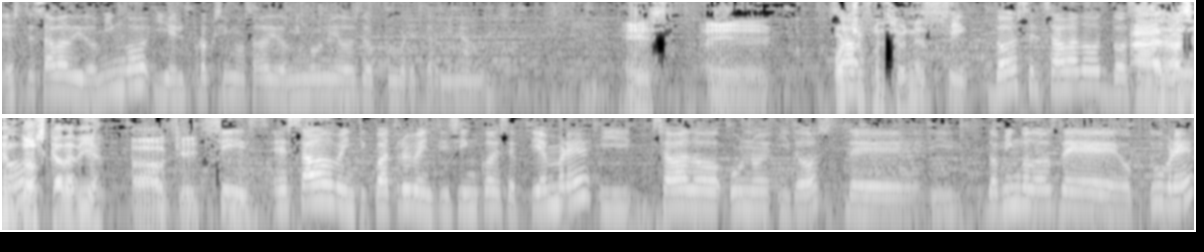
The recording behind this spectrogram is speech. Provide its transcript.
este sábado y domingo, y el próximo sábado y domingo 1 y 2 de octubre terminamos. Es, eh, ¿Ocho funciones? Sí, dos el sábado, dos el Ah, domingo. hacen dos cada día. Ah, ok. Sí, es sábado 24 y 25 de septiembre y sábado 1 y 2 de y domingo 2 de octubre,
